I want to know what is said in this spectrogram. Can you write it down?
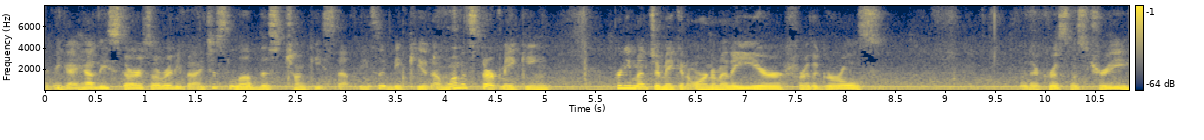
I think I have these stars already, but I just love this chunky stuff. These would be cute. I want to start making, pretty much I make an ornament a year for the girls for their Christmas tree.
